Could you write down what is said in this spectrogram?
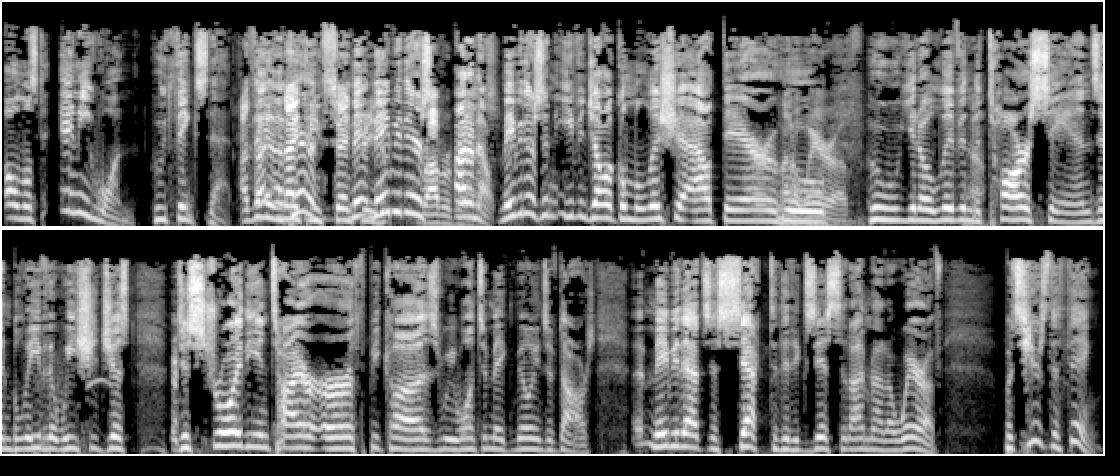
almost anyone who thinks that. I think in the 19th century, maybe there's Robert I don't know. Maybe there's an evangelical militia out there who who you know live in the tar sands and believe that we should just destroy the entire earth because we want to make millions of dollars. Uh, Maybe that's a sect that exists that I'm not aware of. But here's the thing.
